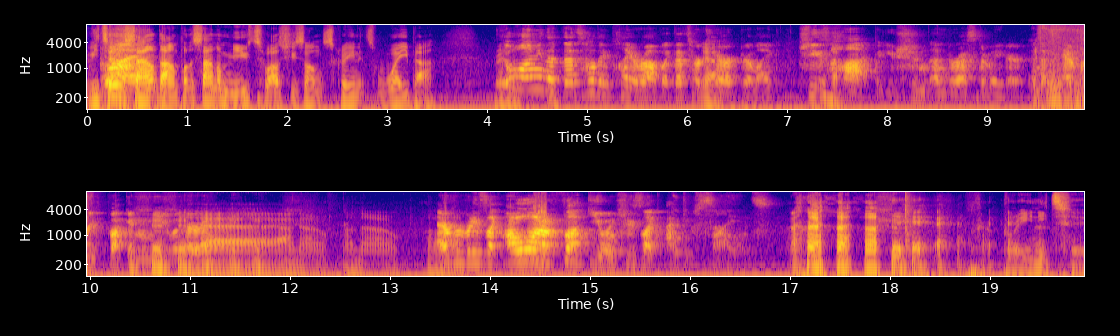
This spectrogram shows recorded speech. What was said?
if you turn the sound down, put the sound on mute while she's on screen. It's way better. Really. Well, I mean that, that's how they play her off. Like that's her Yeah. character. Like she's hot, but you shouldn't underestimate her. And that's every fucking movie with her. yeah, I know. I know. Oh. Everybody's like, I want to fuck you, and she's like, I do science. Brainy too.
